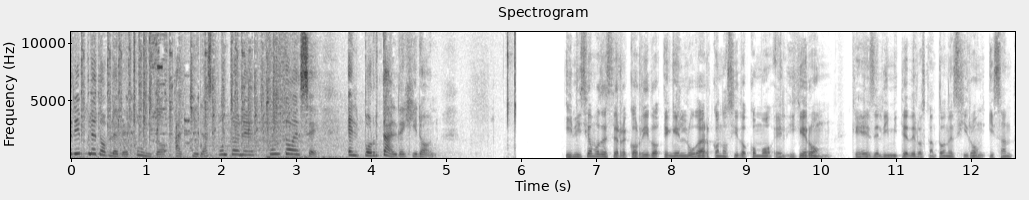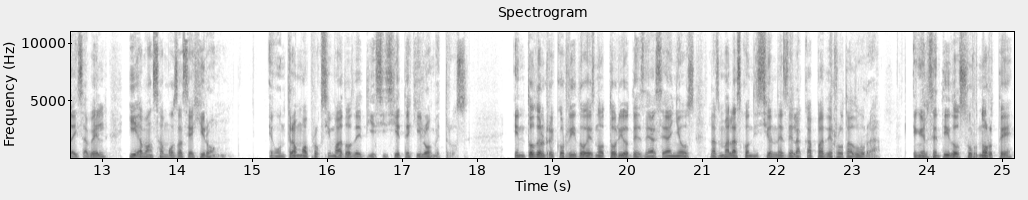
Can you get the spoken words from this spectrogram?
www.achiras.net.es, el portal de Girón. Iniciamos este recorrido en el lugar conocido como el Higuerón, que es el límite de los cantones Girón y Santa Isabel, y avanzamos hacia Girón, en un tramo aproximado de 17 kilómetros. En todo el recorrido es notorio desde hace años las malas condiciones de la capa de rodadura. En el sentido sur-norte,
